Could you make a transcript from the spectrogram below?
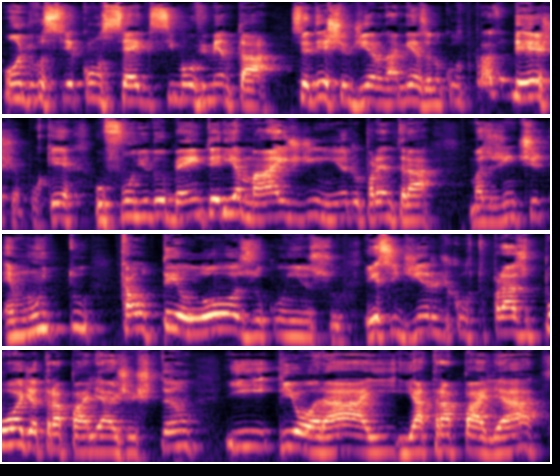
onde você consegue se movimentar. Você deixa o dinheiro na mesa no curto prazo? Deixa, porque o fundo do bem teria mais dinheiro para entrar mas a gente é muito cauteloso com isso. Esse dinheiro de curto prazo pode atrapalhar a gestão e piorar e, e, atrapalhar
